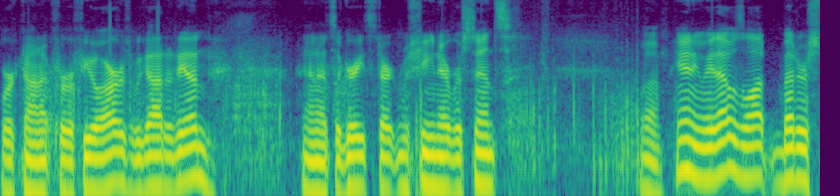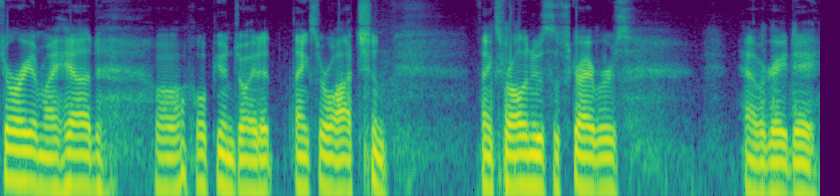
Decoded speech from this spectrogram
worked on it for a few hours. We got it in and it's a great starting machine ever since. Well anyway that was a lot better story in my head. Hope you enjoyed it. Thanks for watching. Thanks for all the new subscribers. Have a great day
